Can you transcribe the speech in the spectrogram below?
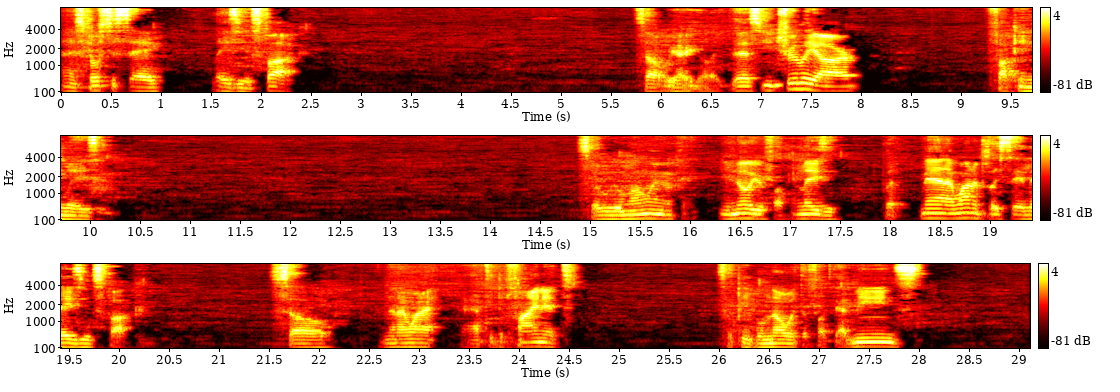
And it's supposed to say, lazy as fuck. So we gotta go like this. You truly are fucking lazy. So we will know, okay, you know you're fucking lazy. But man, I want to say lazy as fuck. So, and then I want to I have to define it so people know what the fuck that means.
